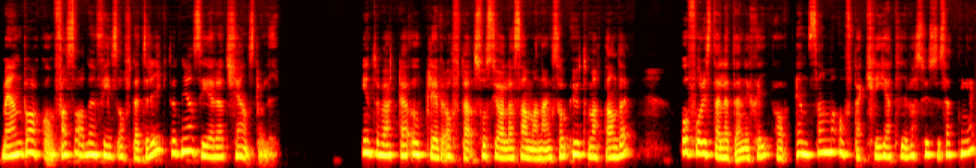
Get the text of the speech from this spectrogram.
men bakom fasaden finns ofta ett rikt och nyanserat känsloliv. Introverta upplever ofta sociala sammanhang som utmattande och får istället energi av ensamma, ofta kreativa sysselsättningar.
